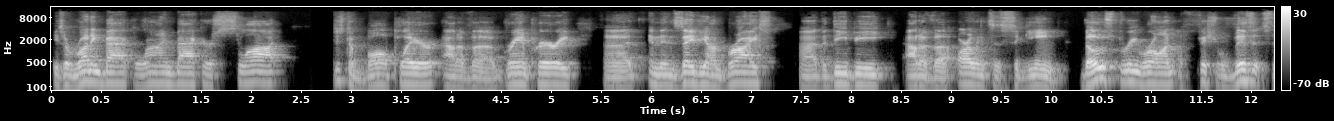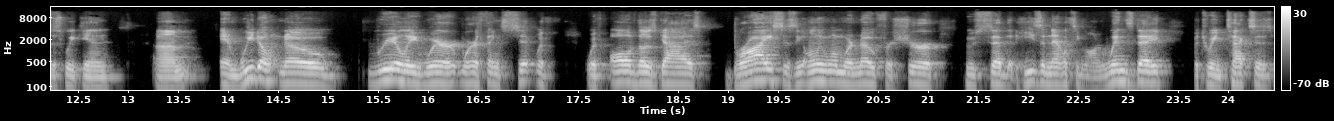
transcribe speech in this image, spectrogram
He's a running back, linebacker, slot, just a ball player out of uh, Grand Prairie. Uh, and then Xavier Bryce, uh, the DB out of uh, Arlington Seguin. Those three were on official visits this weekend. Um, and we don't know really where, where things sit with, with all of those guys. Bryce is the only one we know for sure who said that he's announcing on Wednesday between Texas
